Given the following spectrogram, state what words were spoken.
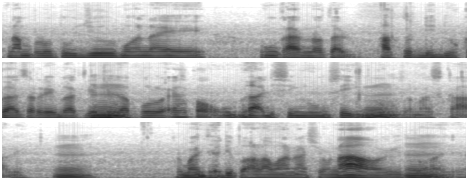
67 mengenai Bung Karno patut diduga terlibat G30S kok nggak disinggung-singgung sama sekali. Hmm. Cuma jadi pahlawan nasional gitu Hmm. aja.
